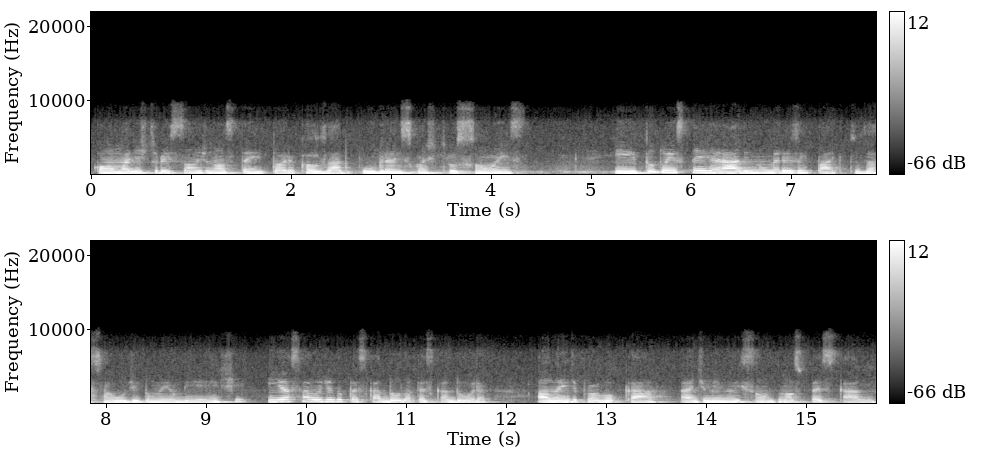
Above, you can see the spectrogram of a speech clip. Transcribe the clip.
como a destruição de nosso território causado por grandes construções, e tudo isso tem gerado inúmeros impactos à saúde do meio ambiente e à saúde do pescador, da pescadora, além de provocar a diminuição do nosso pescado.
